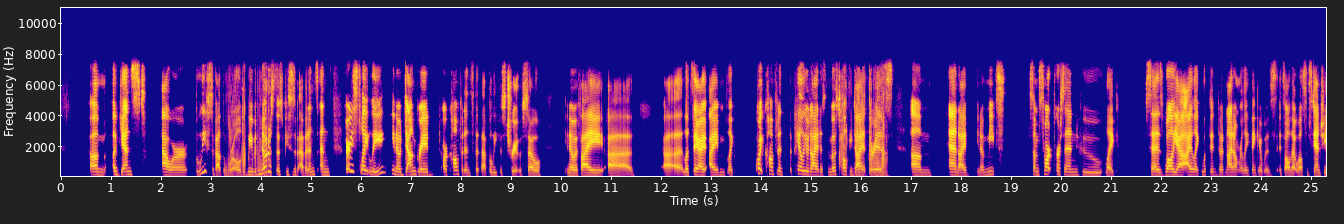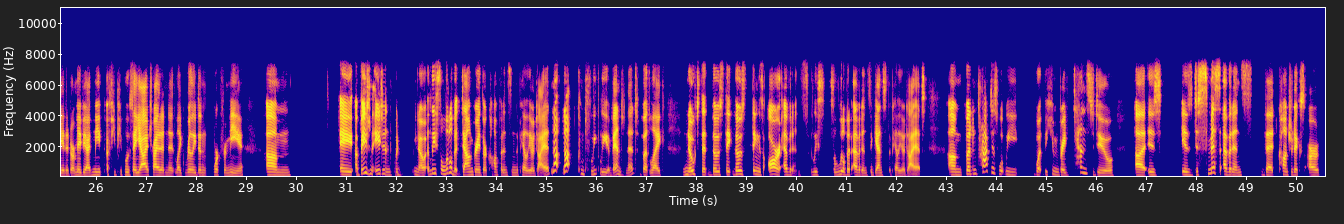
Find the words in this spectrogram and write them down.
um, against our beliefs about the world, we would notice those pieces of evidence and very slightly, you know, downgrade our confidence that that belief is true. So, you know, if I, uh, uh, let's say I, I'm like quite confident that the paleo diet is the most healthy diet there is. Um, and I, you know, meet some smart person who like says, well, yeah, I like looked into it and I don't really think it was, it's all that well substantiated. Or maybe I meet a few people who say, yeah, I tried it and it like really didn't work for me. Um, a, a Bayesian agent would, you know, at least a little bit downgrade their confidence in the paleo diet. Not, not completely abandon it, but like note that those, th- those things are evidence, at least it's a little bit of evidence against the paleo diet. Um, but in practice, what we what the human brain tends to do uh, is is dismiss evidence that contradicts our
